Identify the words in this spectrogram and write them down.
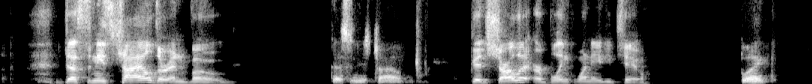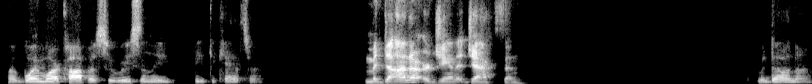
Destiny's Child or En Vogue? Destiny's Child. Good Charlotte or Blink 182? Blink. My boy Mark Hoppus, who recently beat the cancer. Madonna or Janet Jackson? Madonna.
